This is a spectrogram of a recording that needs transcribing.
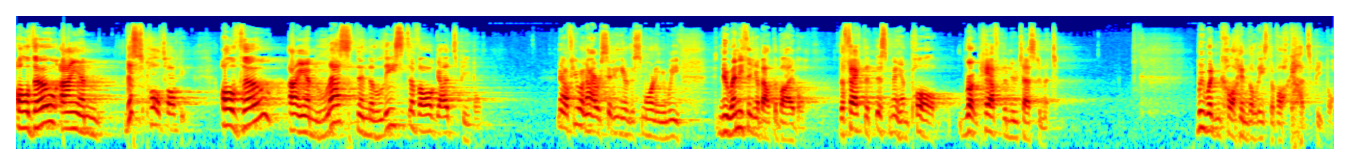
Although I am, this is Paul talking, although I am less than the least of all God's people. Now, if you and I were sitting here this morning and we knew anything about the Bible, the fact that this man, Paul, wrote half the New Testament, we wouldn't call him the least of all God's people.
